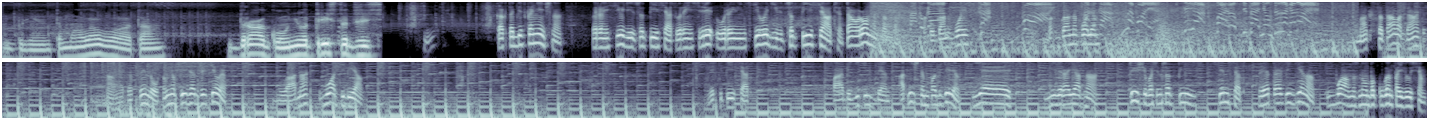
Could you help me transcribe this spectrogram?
Блин, это маловато. Драго, у него 300 GC. Как-то бесконечно. Уровень силы 950, уровень силы, уровень силы 950. Это ровно как. Бакуган в бой. Бакуган на поле. Макс Сатава, да? А, это Синдус, у него 50 GC. Ладно, вот тебе. 250. Победитель Дент. Отлично, мы победили. Есть! Невероятно. 1870. Это офигенно. Вау, у нас снова Бакуган появился.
